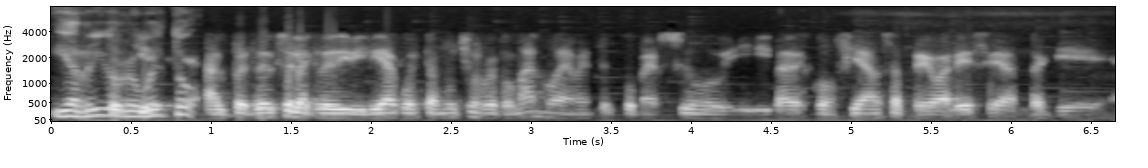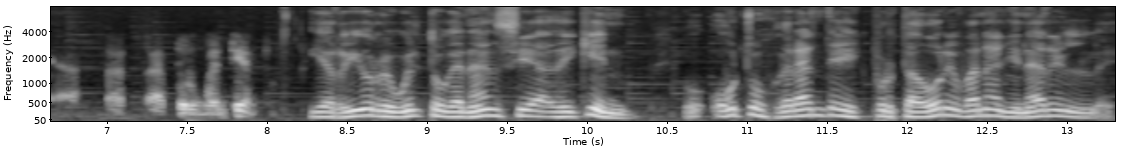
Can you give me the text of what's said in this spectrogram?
Y a Río Revuelto. Al perderse la credibilidad cuesta mucho retomar nuevamente el comercio y la desconfianza prevalece hasta que por un buen tiempo. ¿Y a Río Revuelto ganancia de quién? Otros grandes exportadores van a llenar el,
